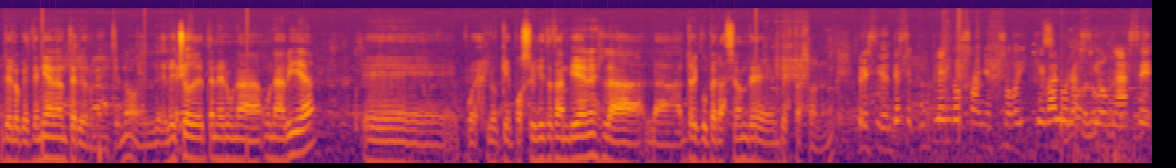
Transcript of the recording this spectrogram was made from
de lo que tenían anteriormente. ¿no? El, hecho de tener una, una vía, eh, pues lo que posibilita también es la, la recuperación de, de, esta zona. Presidente, se cumplen dos años hoy. ¿Qué valoración hace,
